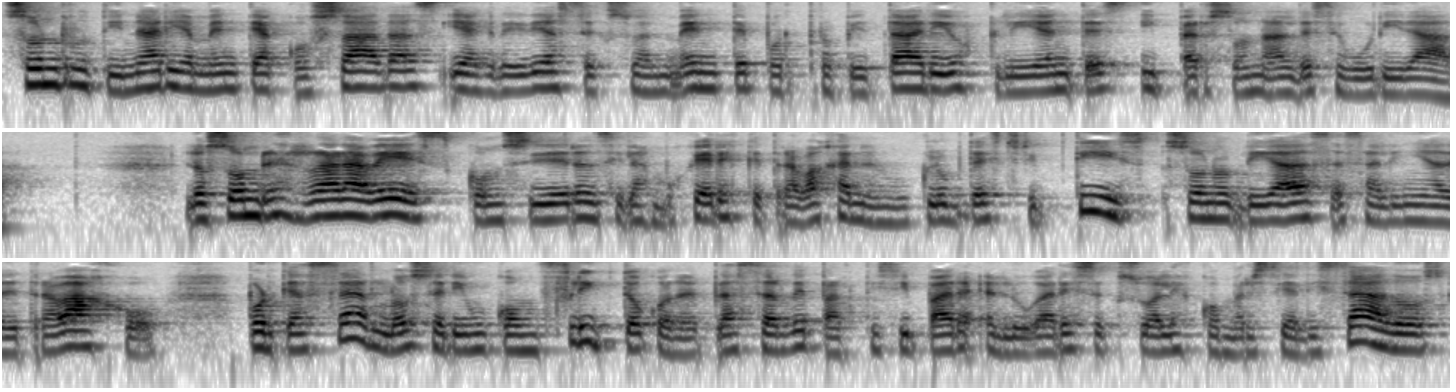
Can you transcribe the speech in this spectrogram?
son rutinariamente acosadas y agredidas sexualmente por propietarios, clientes y personal de seguridad. Los hombres rara vez consideran si las mujeres que trabajan en un club de striptease son obligadas a esa línea de trabajo, porque hacerlo sería un conflicto con el placer de participar en lugares sexuales comercializados,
